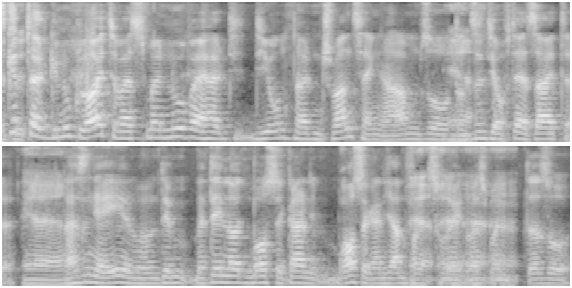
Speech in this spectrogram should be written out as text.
Leute- gibt halt genug Leute, weißt du, nur weil halt die, die unten halt einen Schwanz hängen haben, so, Ja. dann sind die auf der Seite. Ja, ja. Das sind ja eh, mit, dem, mit den Leuten brauchst du ja gar nicht, brauchst ja gar nicht anfangen Ja, zu reden, ja, weißt du, ja, also,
